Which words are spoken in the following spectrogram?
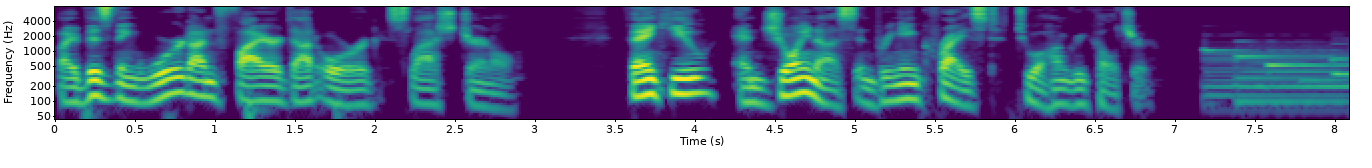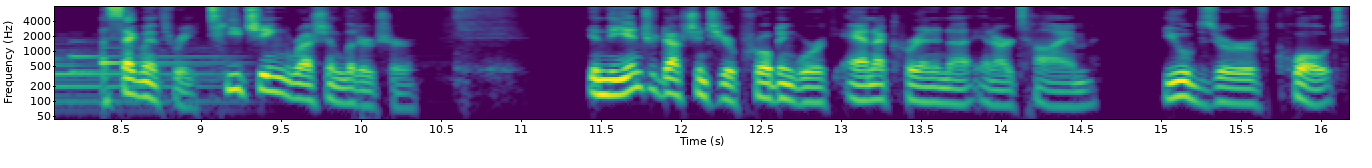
by visiting wordonfire.org/journal. Thank you and join us in bringing Christ to a hungry culture. A segment 3, Teaching Russian Literature. In the introduction to your probing work Anna Karenina in Our Time, you observe, quote,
